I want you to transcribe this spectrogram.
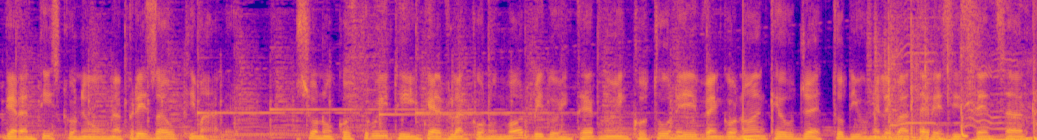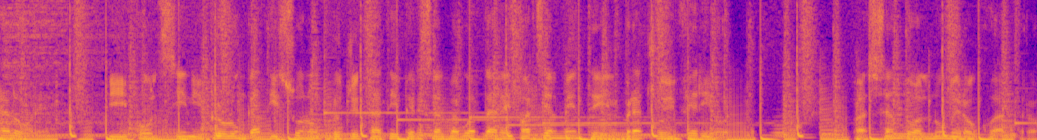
garantiscono una presa ottimale. Sono costruiti in Kevlar con un morbido interno in cotone e vengono anche oggetto di un'elevata resistenza al calore. I polsini prolungati sono progettati per salvaguardare parzialmente il braccio inferiore. Passando al numero 4.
